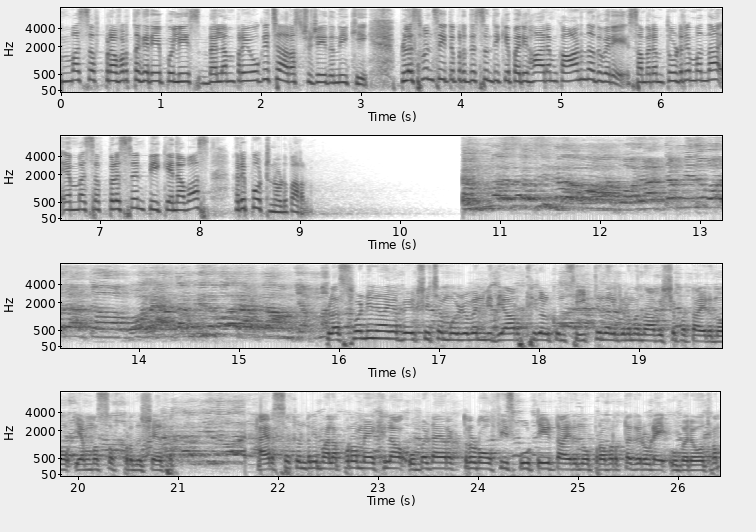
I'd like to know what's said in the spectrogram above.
എം എസ് എഫ് പ്രവർത്തകരെ പോലീസ് ബലം പ്രയോഗിച്ച് അറസ്റ്റ് ചെയ്ത് നീക്കി. പ്ലസ് വൺ സീറ്റ് പ്രതിസന്ധിക്ക് പരിഹാരം കാണുന്നതുവരെ സമരം തുടരുമെന്ന് M S F president P K Nawas റിപ്പോർട്ടിനോട് പറഞ്ഞു. പ്ലസ് വണ്ണിനായി അപേക്ഷിച്ച മുഴുവൻ വിദ്യാർത്ഥികൾക്കും സീറ്റ് നൽകണമെന്നാവശ്യപ്പെട്ടായിരുന്നു എം എസ് എഫ് പ്രതിഷേധം. ഹയർ സെക്കൻഡറി മലപ്പുറം മേഖല ഉപഡയറക്ടറുടെ ഓഫീസ് പൂട്ടിയിട്ടായിരുന്നു പ്രവർത്തകരുടെ ഉപരോധം.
